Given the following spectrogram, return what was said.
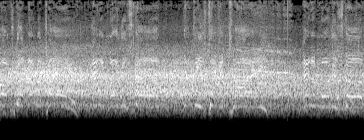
Mogg's got number two. Adam Mogg has scored. That's his second try. Adam Mogg has scored.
